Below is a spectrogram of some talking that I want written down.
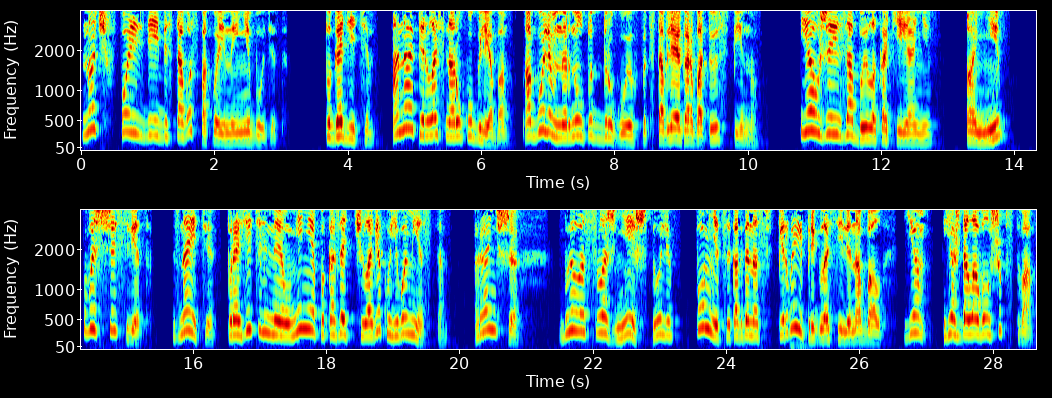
ночь в поезде и без того спокойной не будет. «Погодите», она оперлась на руку Глеба, а голем нырнул под другую, подставляя горбатую спину. Я уже и забыла, какие они. Они? Высший свет. Знаете, поразительное умение показать человеку его место. Раньше было сложнее, что ли. Помнится, когда нас впервые пригласили на бал, я... я ждала волшебства.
